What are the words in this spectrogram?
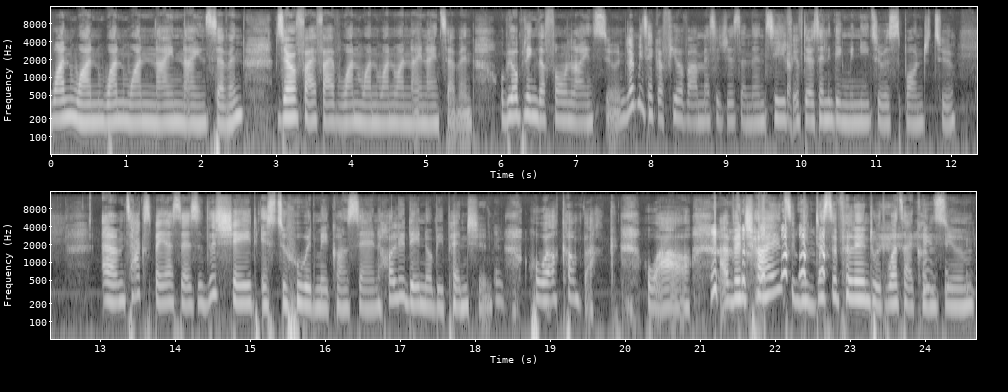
1111997 055 1111997. We'll be opening the phone line soon. Let me take a few of our messages and then see if, if there's anything we need to respond to. Um, taxpayer says this shade is to who it may concern. Holiday no be pension. Welcome back. Wow. I've been trying to be disciplined with what I consume.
